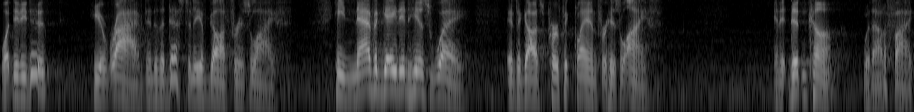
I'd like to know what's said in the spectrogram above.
What did he do? He arrived into the destiny of God for his life. He navigated his way into God's perfect plan for his life. And it didn't come without a fight.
